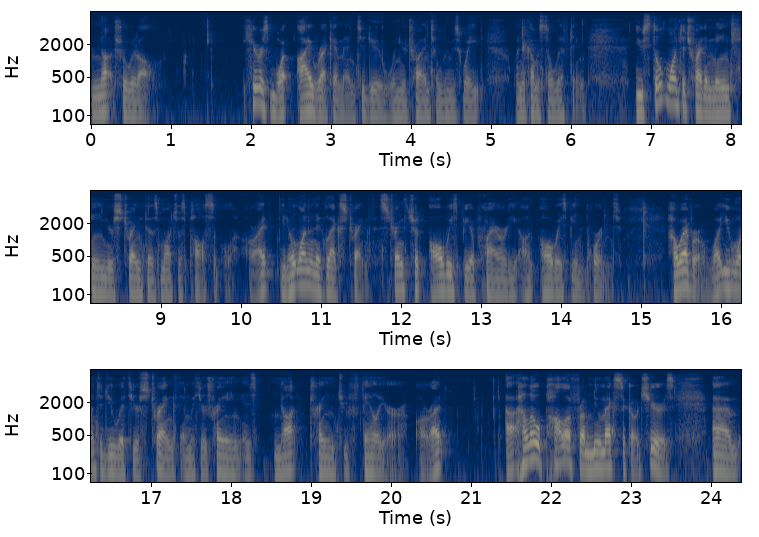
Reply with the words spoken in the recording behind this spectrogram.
not true at all. Here's what I recommend to do when you're trying to lose weight when it comes to lifting. You still want to try to maintain your strength as much as possible, all right? You don't want to neglect strength. Strength should always be a priority, and always be important. However, what you want to do with your strength and with your training is not train to failure. All right. Uh, hello, Paula from New Mexico. Cheers. Um,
